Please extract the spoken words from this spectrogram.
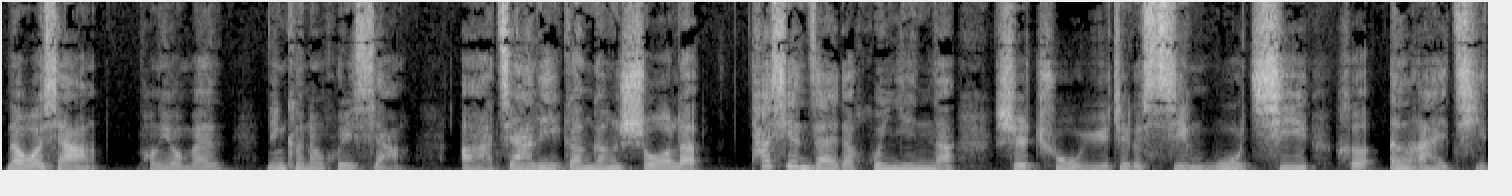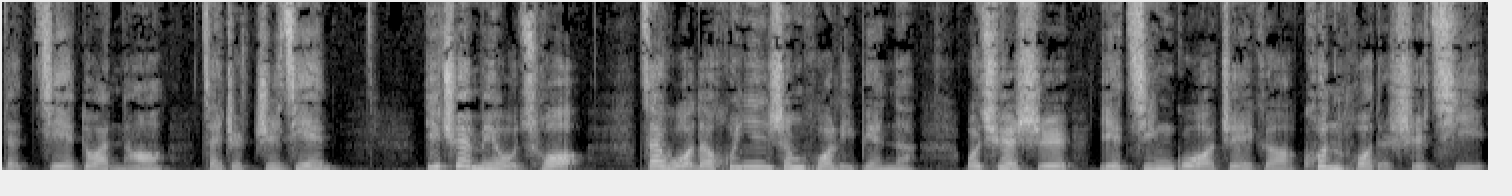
那我想，朋友们，您可能会想啊，佳丽刚刚说了。他现在的婚姻呢，是处于这个醒悟期和恩爱期的阶段哦，在这之间，的确没有错。在我的婚姻生活里边呢，我确实也经过这个困惑的时期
